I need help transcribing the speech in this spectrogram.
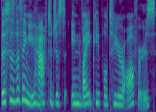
this is the thing you have to just invite people to your offers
